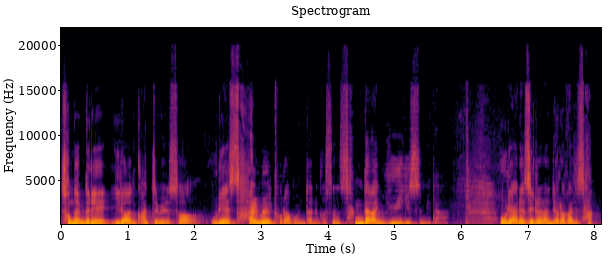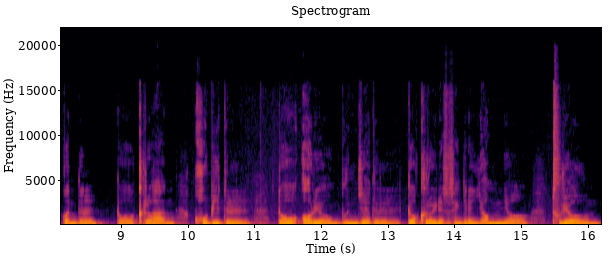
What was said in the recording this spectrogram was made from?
성도님들이 이러한 관점에서 우리의 삶을 돌아본다는 것은 상당한 유익이 있습니다. 우리 안에서 일어나는 여러 가지 사건들, 또 그러한 고비들, 또 어려운 문제들, 또 그로 인해서 생기는 염려, 두려움,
